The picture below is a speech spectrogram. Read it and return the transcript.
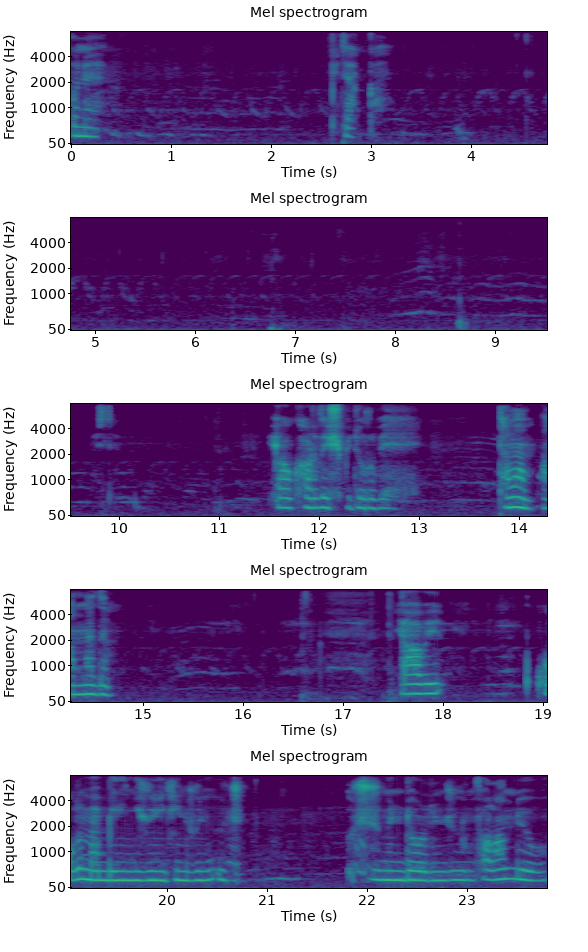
Bu ne? Bir dakika. İşte- Ya kardeş bir dur be. Tamam anladım. Ya abi oğlum ben birinci gün, ikinci gün, üç, üçüncü gün, dördüncü gün falan diyor bu.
